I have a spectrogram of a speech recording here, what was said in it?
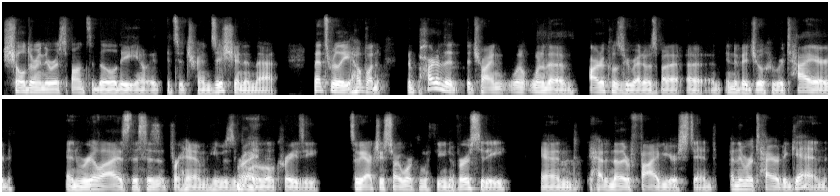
shouldering the responsibility. You know, it, it's a transition in that. That's really helpful. And part of the, the trying, one of the articles we read was about a, a, an individual who retired and realized this isn't for him. He was going right. a little crazy. So he actually started working with the university and had another five year stint and then retired again.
